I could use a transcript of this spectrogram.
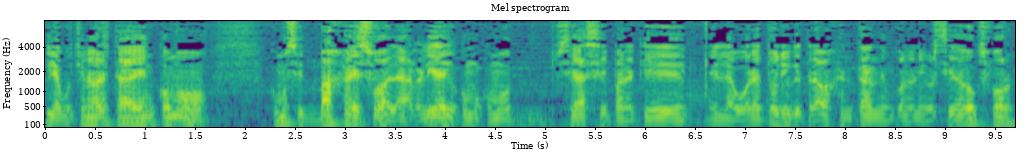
y la cuestión ahora está en cómo cómo se baja eso a la realidad, digo, cómo, cómo se hace para que el laboratorio que trabaja en tándem con la Universidad de Oxford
